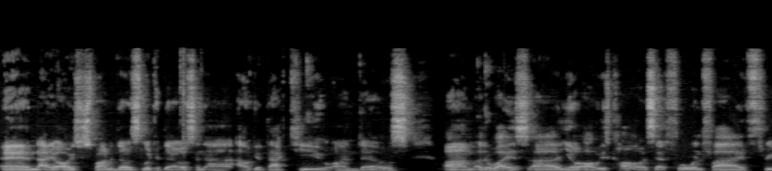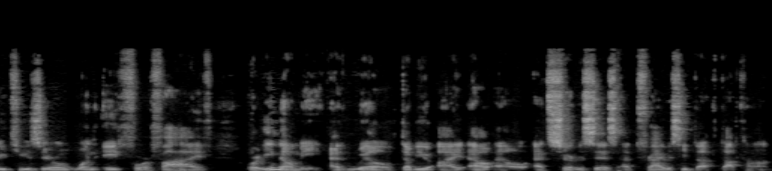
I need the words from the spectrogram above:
And I always respond to those, look at those, and uh, I'll get back to you on those. Um, otherwise, uh, you know, always call us at 415-320-1845 or email me at will, W-I-L-L, at services at privacyduck.com.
